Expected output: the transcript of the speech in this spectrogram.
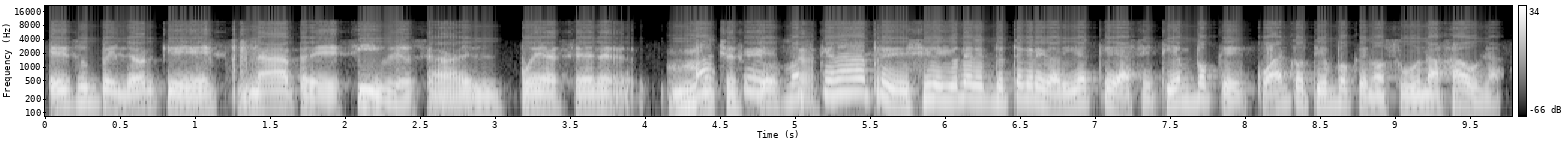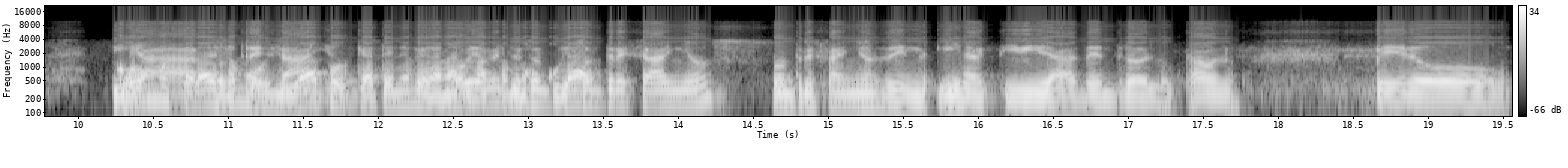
es un peleador que es nada predecible, o sea, él puede hacer Más muchas que, cosas. más que nada predecible, yo, le, yo te agregaría que hace tiempo que, ¿cuánto tiempo que no sube una jaula? ¿Cómo Ya, estará esa movilidad? años. Porque ha tenido que ganar Obviamente masa son, muscular. son tres años, son tres años de in- inactividad dentro del octágono, pero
